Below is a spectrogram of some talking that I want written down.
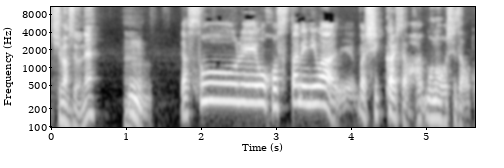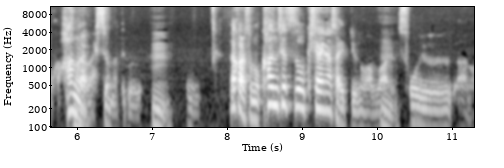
しますよね。ううん。いやそれを干すためには、やっぱりしっかりしたは物干し竿とかハンガーが必要になってくる。うん。だからその関節を鍛えなさいっていうのは、まあうんそういう、あの、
